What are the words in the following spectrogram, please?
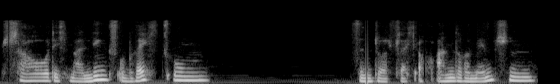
Schau dich mal links und rechts um. Sind dort vielleicht auch andere Menschen?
